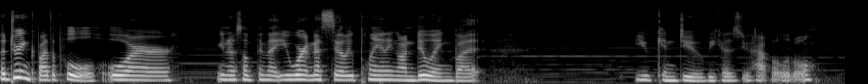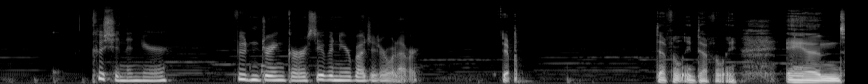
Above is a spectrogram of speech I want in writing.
a drink by the pool or you know something that you weren't necessarily planning on doing, but you can do because you have a little cushion in your food and drink or souvenir budget or whatever. Yep. Definitely, definitely. And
